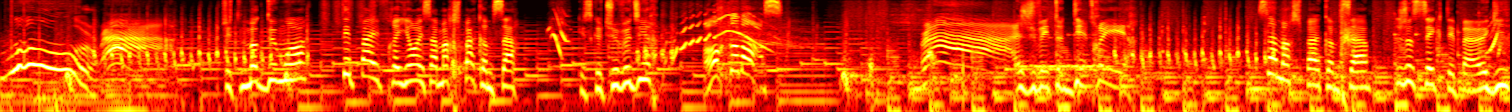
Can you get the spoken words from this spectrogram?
Wouhou Tu te moques de moi? T'es pas effrayant et ça marche pas comme ça. Qu'est-ce que tu veux dire? On recommence Je vais te détruire Ça marche pas comme ça. Je sais que t'es pas Huggy.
